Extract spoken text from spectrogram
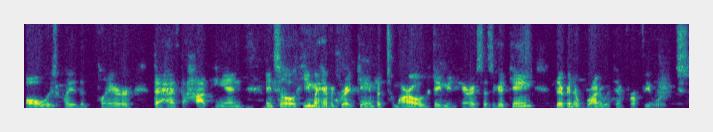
always play the player that has the hot hand. And so he might have a great game, but tomorrow, if Damien Harris has a good game, they're going to run with him for a few weeks.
